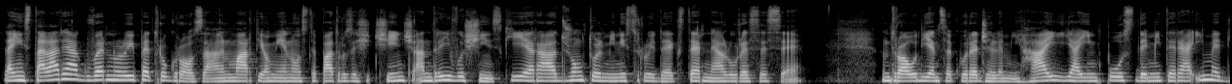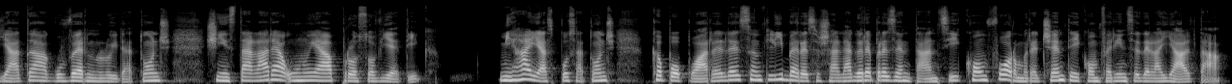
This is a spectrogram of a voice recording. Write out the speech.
La instalarea guvernului Petru Groza în martie 1945, Andrei Vâșinski era adjunctul ministrului de externe al URSS. Într-o audiență cu regele Mihai, i-a impus demiterea imediată a guvernului de atunci și instalarea unuia prosovietic. Mihai a spus atunci că popoarele sunt libere să-și aleagă reprezentanții conform recentei conferințe de la Ialta.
